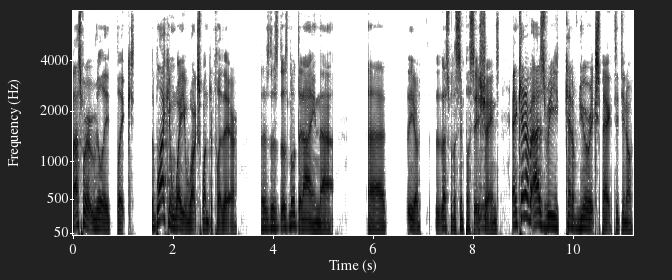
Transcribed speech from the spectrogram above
That's where it really like the black and white works wonderfully there. There's there's there's no denying that. Uh, you know that's where the simplicity Mhm. shines, and kind of as we kind of knew or expected. You know,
